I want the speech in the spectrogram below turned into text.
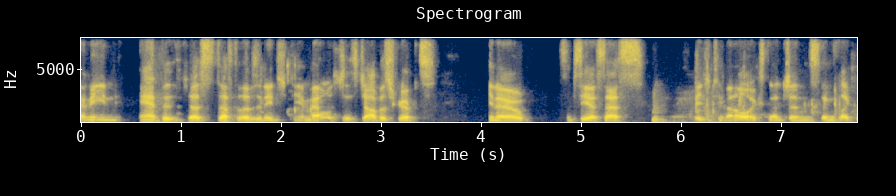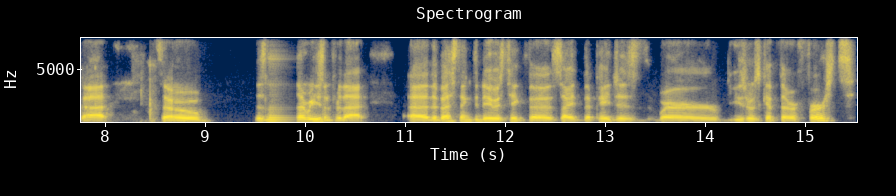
I mean, AMP is just stuff that lives in HTML. It's just JavaScript, you know, some CSS, HTML extensions, things like that. So there's no reason for that. Uh, the best thing to do is take the site, the pages where users get there first,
